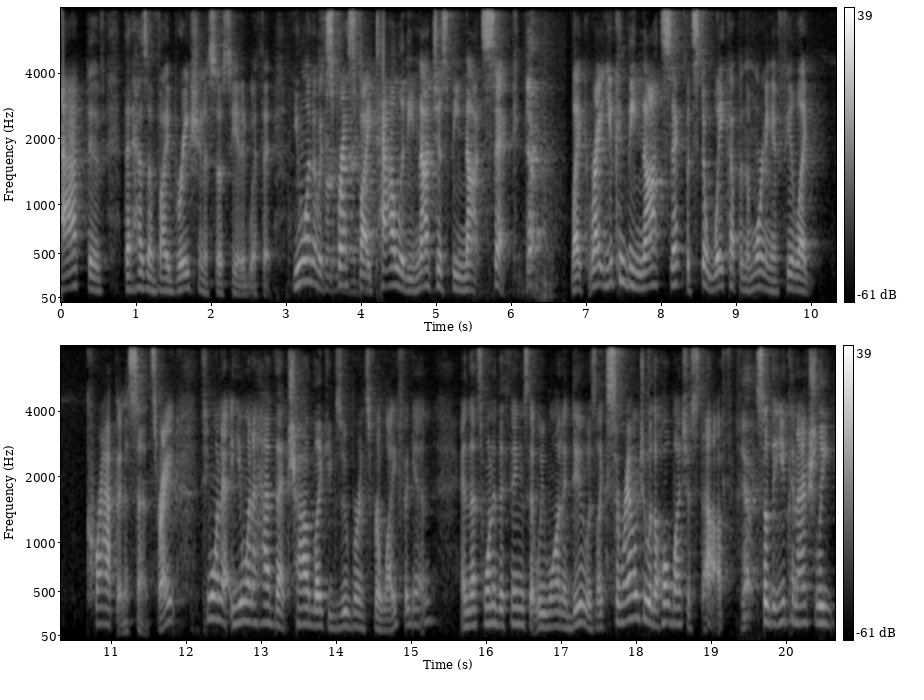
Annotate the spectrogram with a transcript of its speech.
active that has a vibration associated with it. You want to express vitality, not just be not sick. Yeah. Like, right, you can be not sick but still wake up in the morning and feel like crap in a sense, right? So you want to you want to have that childlike exuberance for life again. And that's one of the things that we want to do is like surround you with a whole bunch of stuff Yep. so that you can actually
